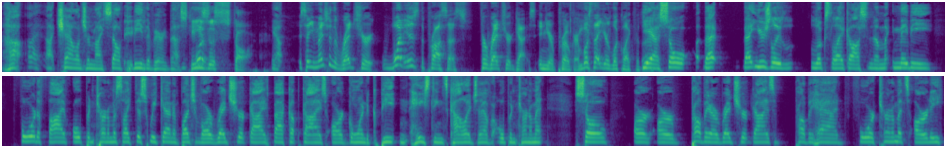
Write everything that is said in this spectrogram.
How, I, I challenging myself to be the very best. He's a star. Yeah. So you mentioned the red shirt. What is the process for red shirt guys in your program? What's that year look like for them? Yeah, so that that usually looks like Austin, um, maybe four to five open tournaments like this weekend. A bunch of our red shirt guys, backup guys, are going to compete in Hastings College. They have an open tournament. So our our probably our red shirt guys have probably had four tournaments already.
